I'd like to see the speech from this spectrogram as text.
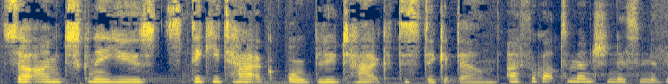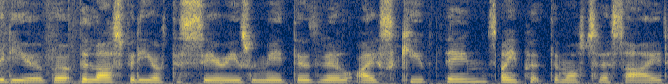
So I'm just going to use sticky tack or blue tack to stick it down. I forgot to mention mentioned this in the video, but the last video of this series we made those little ice cube things and we put them off to the side.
